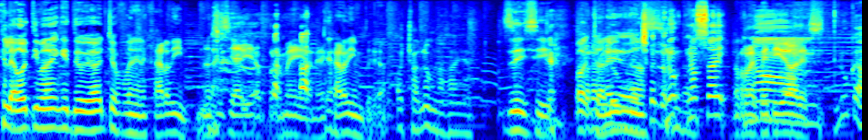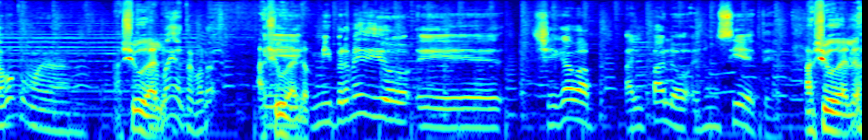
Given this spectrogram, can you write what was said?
que la última vez que tuve 8 fue en el jardín. No sé si había promedio en el jardín, pero. Ocho alumnos había. Sí, sí. 8 Promedio de alumnos. ocho No, no soy. no- Repetidores. Lucas, ¿vos cómo era? Ayúdalo. ¿Promedio te acordás? Ayúdalo. Eh, mi promedio eh, llegaba al palo en un 7. Ayúdalo.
